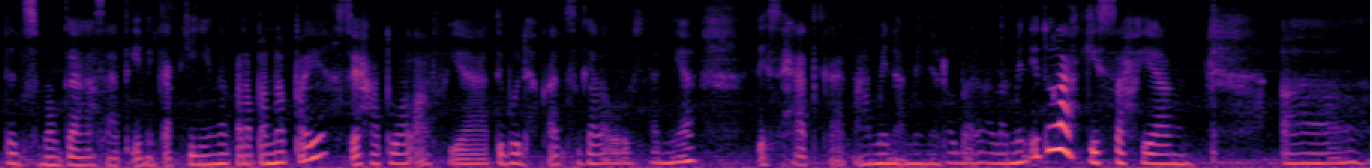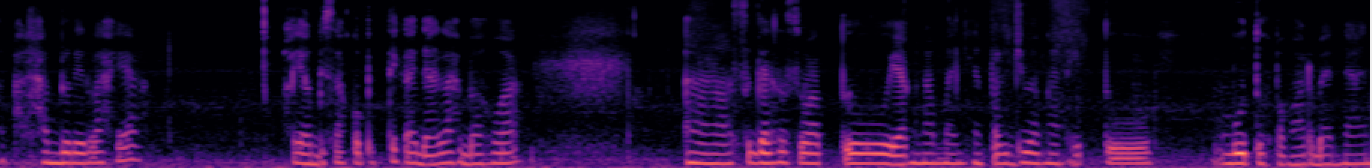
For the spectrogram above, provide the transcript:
Dan semoga saat ini kakinya nggak kenapa-napa ya sehat walafiat dimudahkan segala urusannya disehatkan. Amin amin ya robbal alamin. Itulah kisah yang uh, alhamdulillah ya yang bisa aku petik adalah bahwa uh, segala sesuatu yang namanya perjuangan itu butuh pengorbanan.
